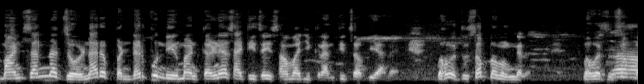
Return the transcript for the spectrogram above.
माणसांना जोडणारं पंढरपूर निर्माण करण्यासाठीचं हे सामाजिक क्रांतीचं अभियान आहे. भवतु सब मंगल भवतु सब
